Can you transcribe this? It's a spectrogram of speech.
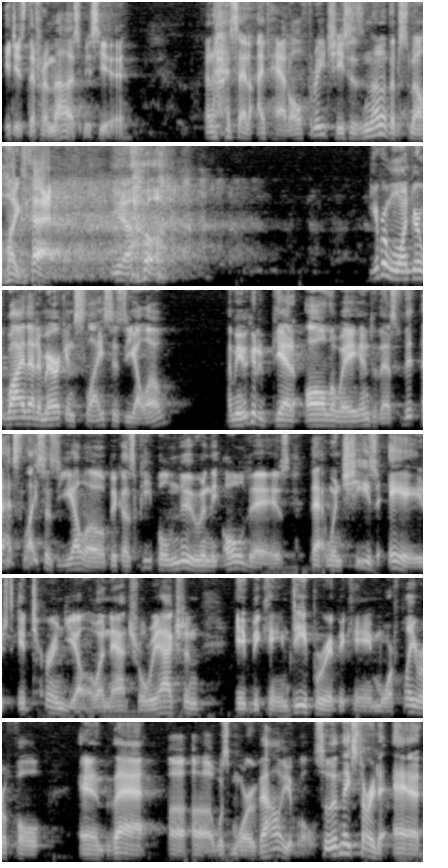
It is the fromage, monsieur. And I said, I've had all three cheeses, none of them smell like that. you know. You ever wonder why that American slice is yellow? I mean, we could get all the way into this. That slice is yellow because people knew in the old days that when cheese aged, it turned yellow, a natural reaction. It became deeper, it became more flavorful, and that uh, uh, was more valuable. So then they started to add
